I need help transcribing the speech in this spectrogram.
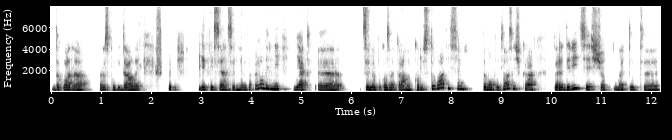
докладно розповідали, які сенси в них закладені, як е, цими показниками користуватися. Тому, будь ласка, передивіться, щоб ми тут е,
